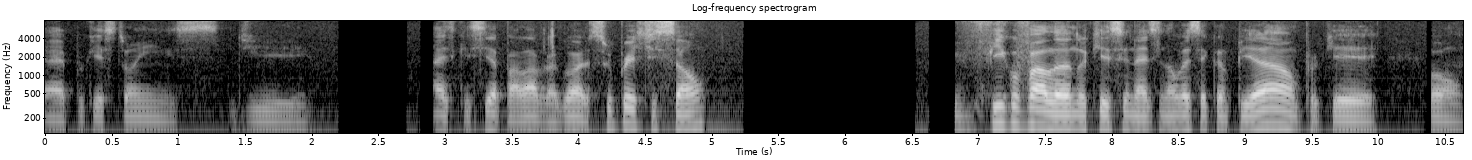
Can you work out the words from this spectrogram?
é, por questões de ah, esqueci a palavra agora, superstição. Fico falando que esse Nets não vai ser campeão porque bom,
